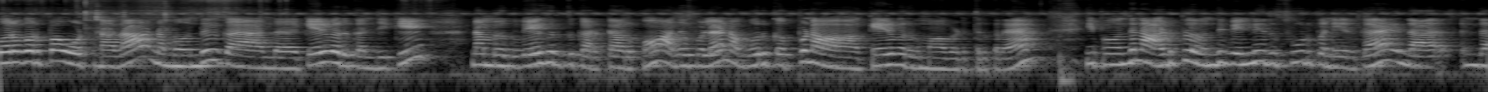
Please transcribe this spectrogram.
குறை குறைப்பாக ஓட்டினா தான் நம்ம வந்து க அந்த கேழ்வரகு கஞ்சிக்கு நம்மளுக்கு வேகிறதுக்கு கரெக்டாக இருக்கும். அதே போல் நான் ஒரு கப்பு நான் கேழ்வரகு மாவு எடுத்துருக்கிறேன். இப்போ வந்து நான் அடுப்பில் வந்து வெந்நீர் சூடு பண்ணியிருக்கேன். இந்த இந்த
